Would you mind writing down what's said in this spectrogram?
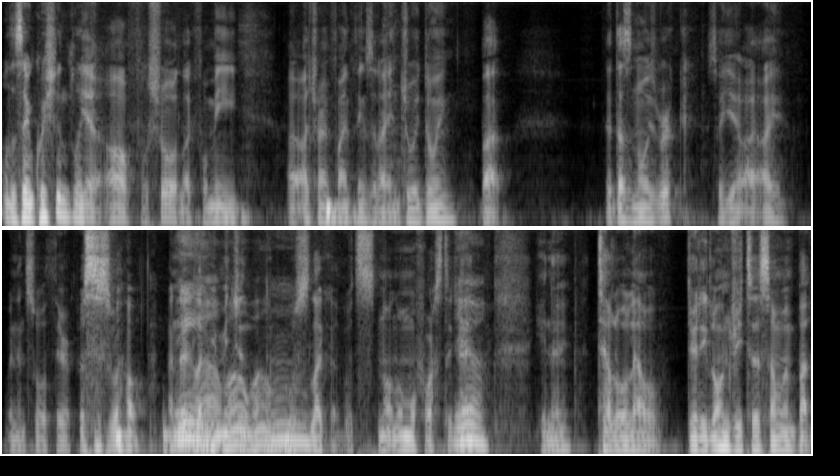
on the same question? Like, yeah, oh, for sure. Like for me, I, I try and find things that I enjoy doing, but that doesn't always work. So yeah, I, I went and saw a therapist as well. I know, like you mentioned, wow. it was like it's not normal for us to go, Yeah. you know, tell all our dirty laundry to someone. But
